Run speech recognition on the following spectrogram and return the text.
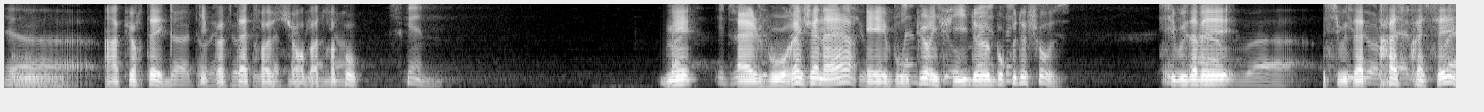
ou impureté qui peuvent être sur votre peau mais elle vous régénère et vous purifie de beaucoup de choses. Si vous avez... si vous êtes très stressé,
